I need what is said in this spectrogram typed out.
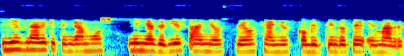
y es grave que tengamos niñas de 10 años, de 11 años convirtiéndose en madres.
